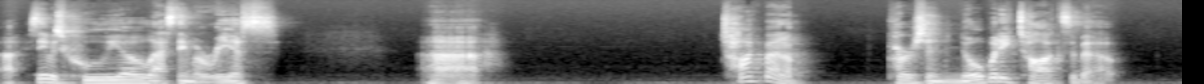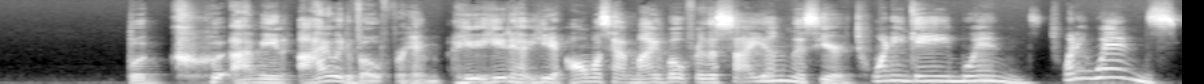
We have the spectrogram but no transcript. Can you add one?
uh, his name is Julio, last name Arias. Uh, talk about a person nobody talks about, but could, I mean, I would vote for him. He, he'd he'd almost have my vote for the Cy Young this year. Twenty game wins, twenty wins.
